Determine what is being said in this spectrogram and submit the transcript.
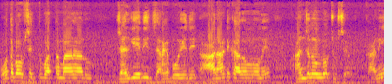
భూత భవిష్యత్తు వర్తమానాలు జరిగేది జరగబోయేది ఆనాటి కాలంలోనే అంజనంలో చూసాము కానీ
